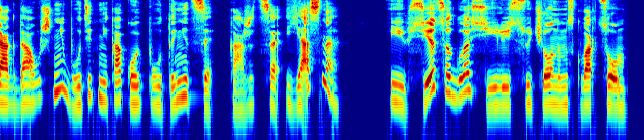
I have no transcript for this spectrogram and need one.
Тогда уж не будет никакой путаницы. Кажется, ясно? И все согласились с ученым Скворцом,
